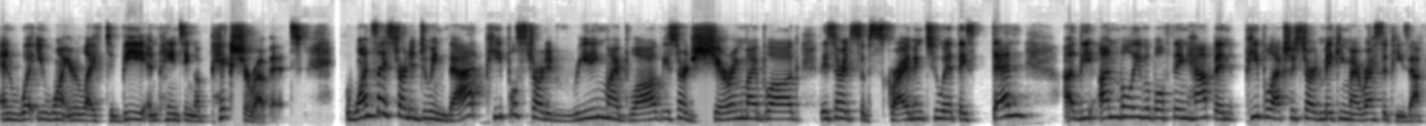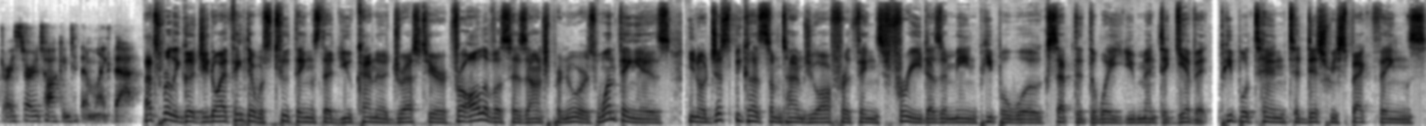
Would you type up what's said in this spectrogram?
and what you want your life to be and painting a picture of it. Once I started doing that, people started reading my blog. They started sharing my blog. They started subscribing to it. They then uh, the unbelievable thing happened. People actually started making my recipes after I started talking to them like that. That's really good. You know, I think there was two things that you kind of addressed here for all of us as entrepreneurs. One thing is, you know, just because sometimes you offer things free doesn't mean people will accept it the way you meant to give it. People tend to disrespect things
